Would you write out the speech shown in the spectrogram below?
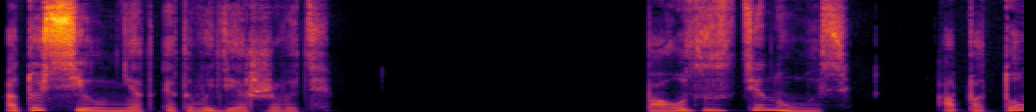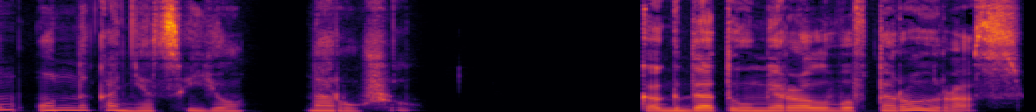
а то сил нет это выдерживать». Пауза затянулась. А потом он, наконец, ее нарушил. «Когда ты умирала во второй раз,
